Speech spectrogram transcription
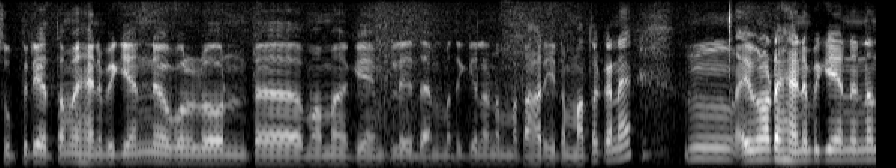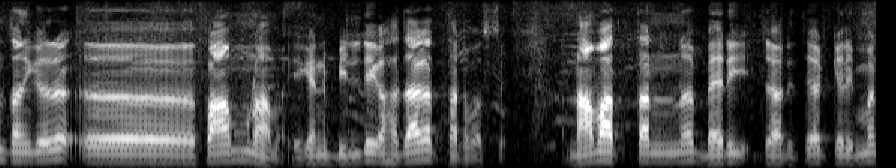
සුපිරිය තමයි හැනිපි කියන්නේ ඔයගොල්ලොන්ට මම ගේම් ප්ලේ දැම්මද කියලා නම් මට හරියට මතක නැහැ. ඒ වුණාට හැනිපි කියන්නේ නම් තනිකර ෆාම් වුණාම. ඒ කියන්නේ බිල්ඩ් එක හදාගත්තාට පස්සේ නවත්තන්න බැරි චරිතයක් කෙලින්ම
